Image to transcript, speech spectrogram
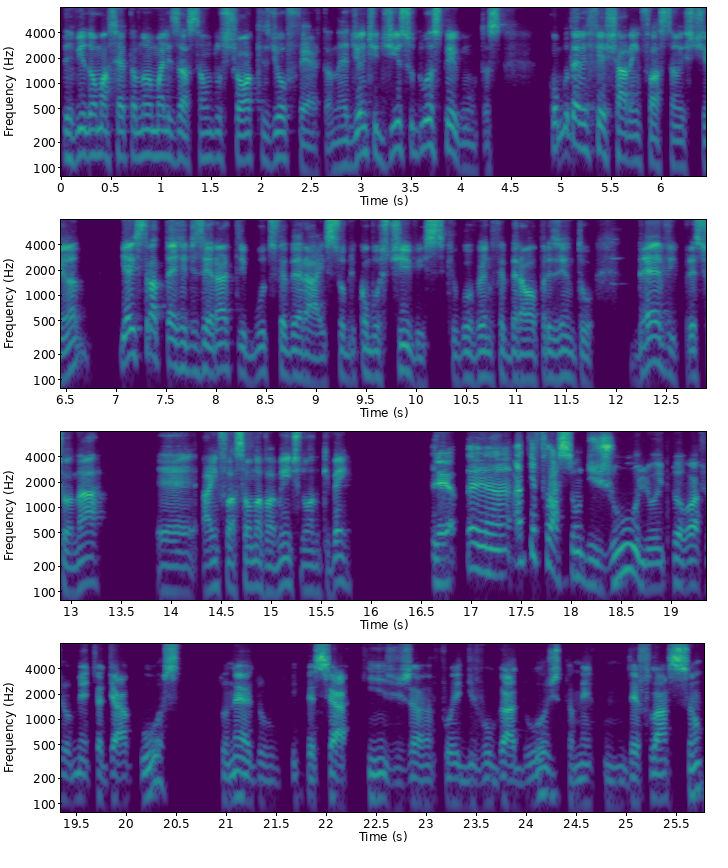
devido a uma certa normalização dos choques de oferta. Né? Diante disso, duas perguntas. Como deve fechar a inflação este ano? E a estratégia de zerar tributos federais sobre combustíveis que o governo federal apresentou deve pressionar eh, a inflação novamente no ano que vem? É, é, a deflação de julho e provavelmente a de agosto né, do IPCA 15 já foi divulgado hoje, também com deflação,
